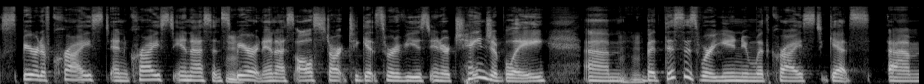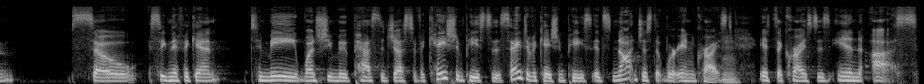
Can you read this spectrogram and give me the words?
spirit of Christ and Christ in us and spirit in us all start to get sort of used interchangeably. Um, But this is where union with Christ gets um, so significant to me once you move past the justification piece to the sanctification piece it's not just that we're in christ. It's that christ is in us.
